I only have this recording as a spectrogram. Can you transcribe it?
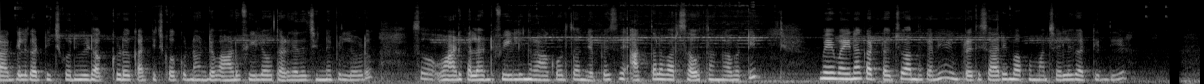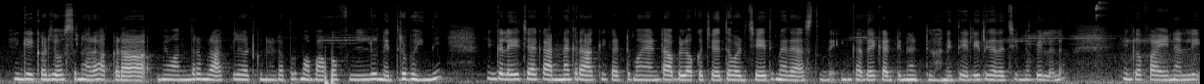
రాఖీలు కట్టించుకొని వీడు అక్కడ కట్టించుకోకుండా ఉంటే వాడు ఫీల్ అవుతాడు కదా చిన్న పిల్లోడు. సో వాడికి అలాంటి ఫీలింగ్ రాకూడదు అని చెప్పేసి అత్తల వరుస అవుతాం కాబట్టి మేమైనా కట్టొచ్చు. అందుకని ప్రతిసారి పాపం మా చెల్లి కట్టింది ఇంక ఇక్కడ చూస్తున్నారా అక్కడ మేమందరం రాఖీలు కట్టుకునేటప్పుడు మా పాప ఫుల్ నిద్రపోయింది. ఇంకా లేచాక అన్నకి రాఖీ కట్టుమాయంటే అప్పుడు ఒక చేతి వాడి చేతి మీద వేస్తుంది. ఇంకా అదే కట్టినట్టు అని తెలియదు కదా చిన్నపిల్లలు ఇంకా ఫైనల్లీ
